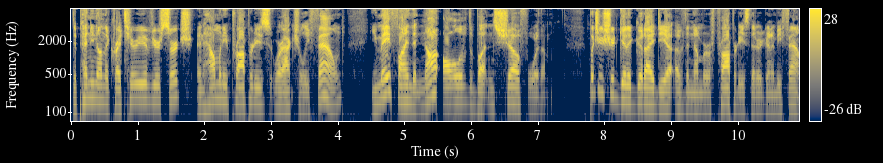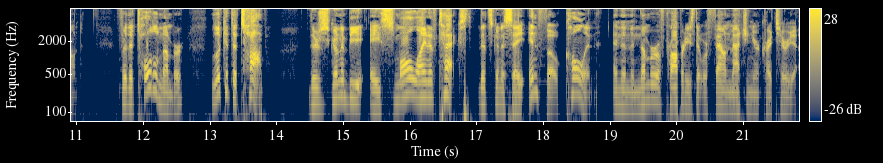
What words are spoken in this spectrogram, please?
Depending on the criteria of your search and how many properties were actually found, you may find that not all of the buttons show for them, but you should get a good idea of the number of properties that are going to be found. For the total number, look at the top. There's going to be a small line of text that's going to say info, colon, and then the number of properties that were found matching your criteria.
